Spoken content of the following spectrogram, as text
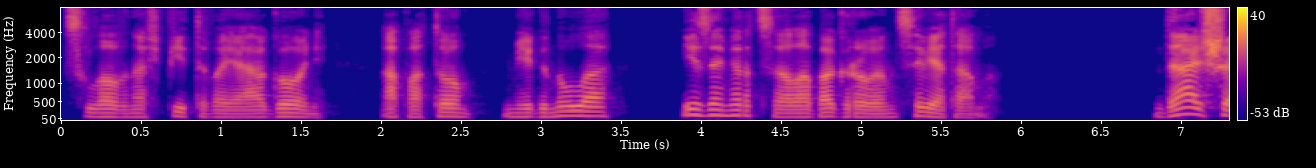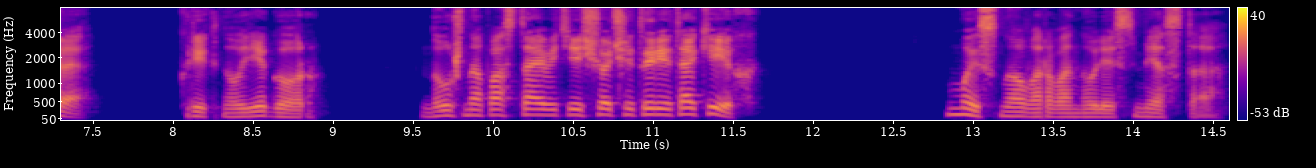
словно впитывая огонь, а потом мигнула и замерцала багровым цветом. «Дальше!» — крикнул Егор. «Нужно поставить еще четыре таких!» Мы снова рванули с места.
